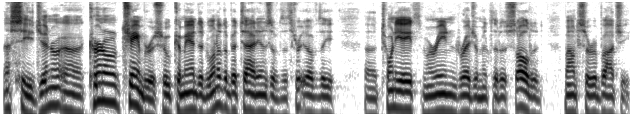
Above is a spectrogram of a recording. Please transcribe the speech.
Let's see, General uh, Colonel Chambers, who commanded one of the battalions of the thr of the uh, 28th Marine Regiment that assaulted Mount Suribachi,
